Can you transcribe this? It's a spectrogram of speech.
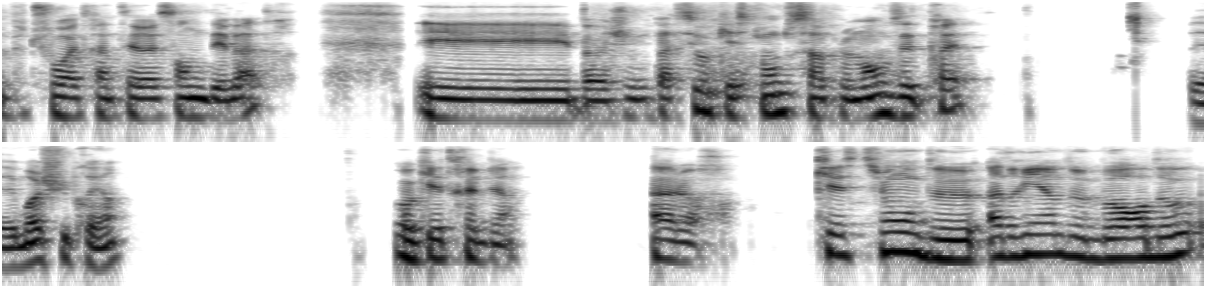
peut toujours être intéressant de débattre. Et bah, je vais passer aux questions tout simplement. Vous êtes prêts? Moi, je suis prêt. Hein. Ok, très bien. Alors, Question de Adrien de Bordeaux.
